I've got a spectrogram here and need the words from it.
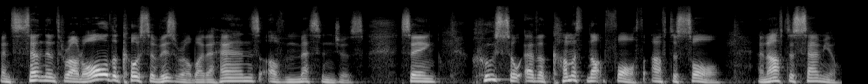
and sent them throughout all the coast of Israel by the hands of messengers, saying, Whosoever cometh not forth after Saul and after Samuel,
